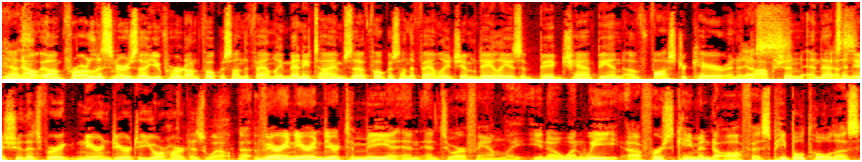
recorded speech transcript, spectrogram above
Yes. Now, um, for our listeners, uh, you've heard on Focus on the Family many times. Uh, Focus on the Family, Jim Daly is a big champion of foster care and yes. adoption, and that's yes. an issue that's very near and dear to your heart as well. Uh, very near and dear to me and, and, and to our family. You know, when we uh, first came into office, people told us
